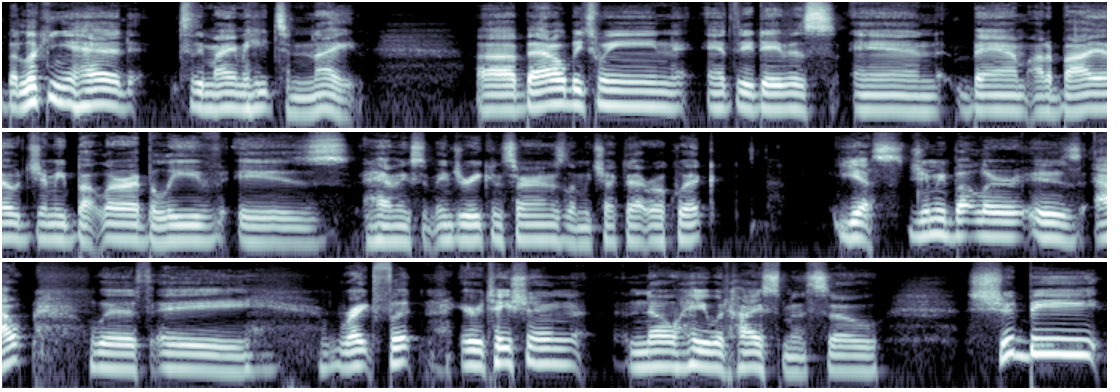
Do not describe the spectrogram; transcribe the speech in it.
but looking ahead to the Miami Heat tonight, uh, battle between Anthony Davis and Bam Adebayo. Jimmy Butler, I believe, is having some injury concerns. Let me check that real quick. Yes, Jimmy Butler is out with a right foot irritation. No Haywood Highsmith, so should be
